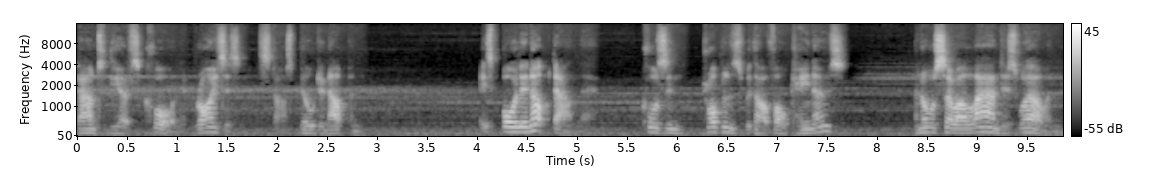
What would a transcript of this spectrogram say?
down to the Earth's core, and it rises and starts building up, and it's boiling up down there, causing problems with our volcanoes and also our land as well. And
